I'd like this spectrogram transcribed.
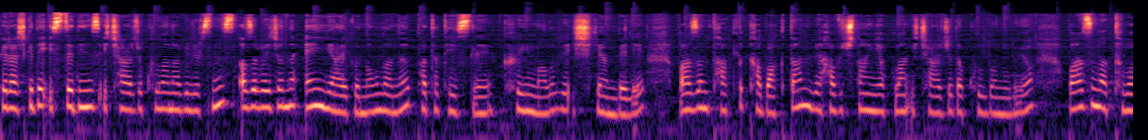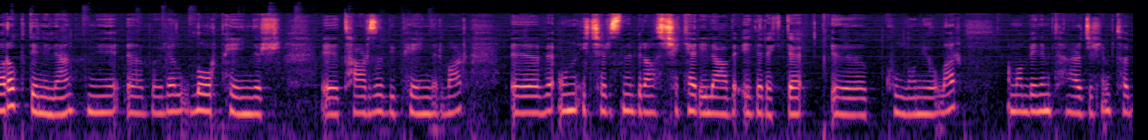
Piraşkide istediğiniz iç harcı kullanabilirsiniz. Azerbaycan'da en yaygın olanı patatesli, kıymalı ve işkembeli. Bazen tatlı kabaktan ve havuçtan yapılan iç harcı da kullanılıyor. Bazen de tvarok denilen hani e, böyle lor peynir e, tarzı bir peynir var. E, ve onun içerisine biraz şeker ilave ederek de kullanıyorlar. Ama benim tercihim tabii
